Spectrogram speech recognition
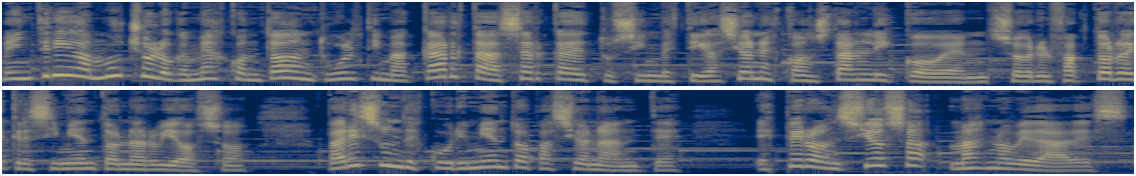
Me intriga mucho lo que me has contado en tu última carta acerca de tus investigaciones con Stanley Cohen sobre el factor de crecimiento nervioso. Parece un descubrimiento apasionante. Espero ansiosa más novedades.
